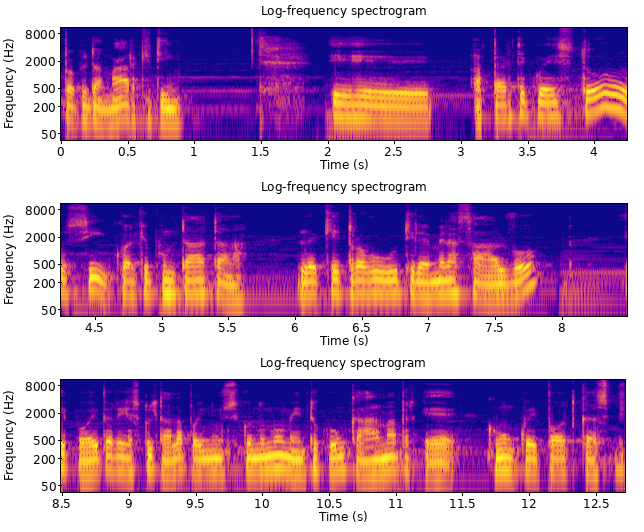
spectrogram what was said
proprio da marketing. E a parte questo, sì, qualche puntata che trovo utile me la salvo e poi per riascoltarla poi in un secondo momento con calma perché comunque i podcast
